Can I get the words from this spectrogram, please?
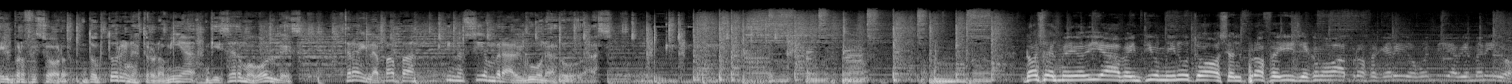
el profesor, doctor en astronomía, Guillermo Goldes, trae la papa y nos siembra algunas dudas. 12 del mediodía, 21 minutos, el profe Guille. ¿Cómo va, profe querido? Buen día, bienvenido.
